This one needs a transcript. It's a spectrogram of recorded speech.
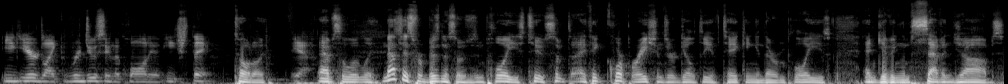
you're like reducing the quality of each thing. Totally. Yeah. Absolutely. Not just for business owners, employees too. Some I think corporations are guilty of taking their employees and giving them seven jobs,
